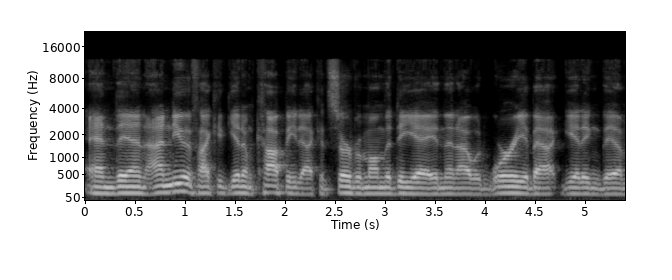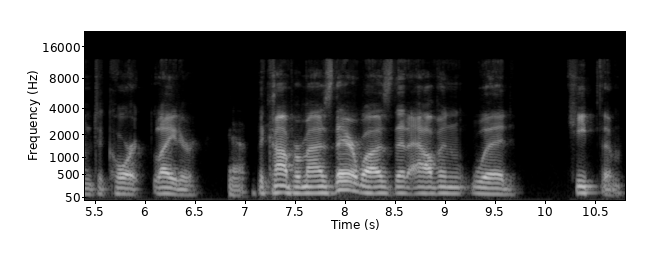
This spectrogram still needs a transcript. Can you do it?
and then I knew if I could get them copied, I could serve them on the DA, and then I would worry about getting them to court later. Yeah. The compromise there was that Alvin would keep them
